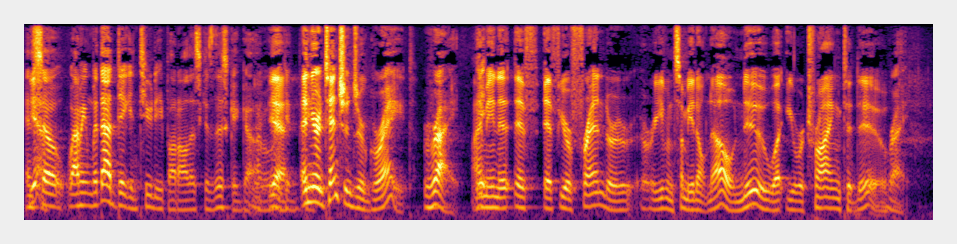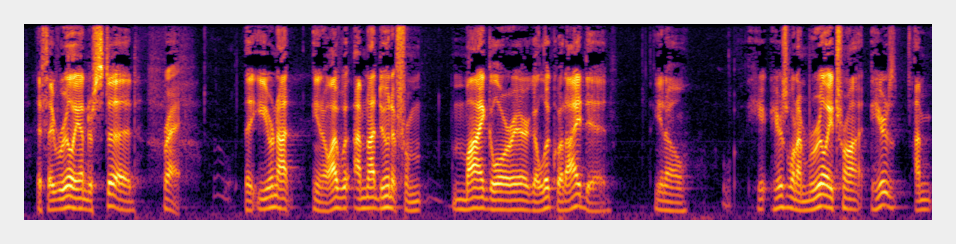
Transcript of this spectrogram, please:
And Yeah. so, I mean, without digging too deep on all this, because this could go. I mean, yeah, could- and your intentions are great. right. I It- mean, if if your friend or or even somebody you don't know knew what you were trying to do, right. if they really understood Right. That you're not, you know, I w- I'm not doing it from my glory or go look what I did, you know. Here, here's what I'm really trying. Here's I'm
